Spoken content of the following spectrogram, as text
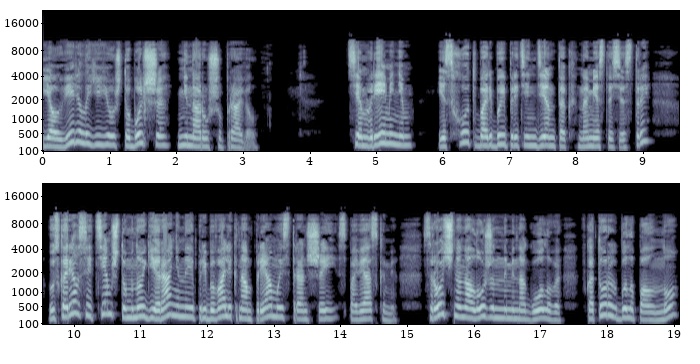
Я уверила ее, что больше не нарушу правил. Тем временем исход борьбы претенденток на место сестры ускорялся тем, что многие раненые прибывали к нам прямо из траншей с повязками, срочно наложенными на головы, в которых было полно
